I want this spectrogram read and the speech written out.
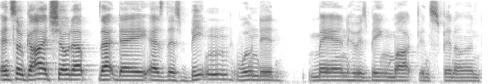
And so God showed up that day as this beaten, wounded man who is being mocked and spit on.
